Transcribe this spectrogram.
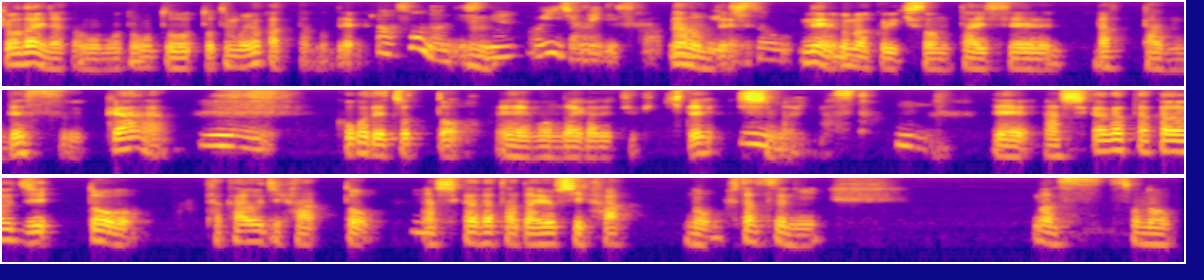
兄弟仲ももともととても良かったので、あ、そうなんですね。あ、いいじゃないですか。なので。ね、んうまくいきそうな体制だったんですが、うん。ここでちょっと、えー問題が出てきてしまいますと。うん。で、足利尊氏と、高氏派とうん足利忠義派の二つに、まあ、その、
